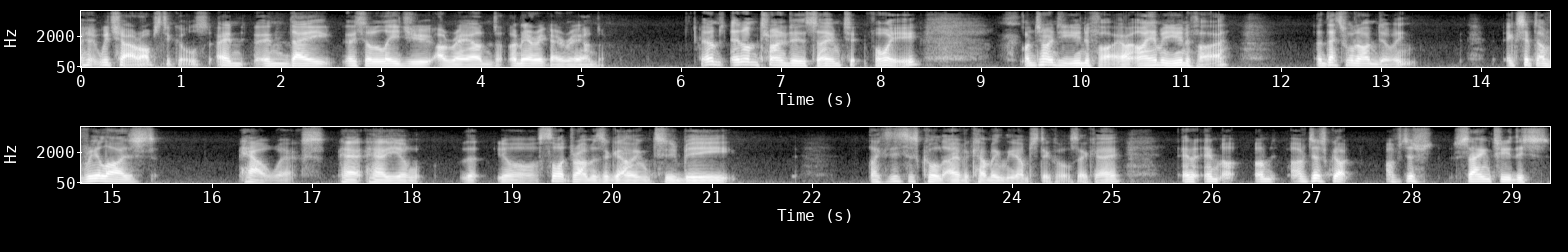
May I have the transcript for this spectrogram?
uh, which are obstacles, and and they they sort of lead you around a merry-go-round. And, and I'm trying to do the same to, for you. I'm trying to unify. I, I am a unifier, and that's what I'm doing. Except I've realised how it works, how how your that your thought dramas are going to be like this is called overcoming the obstacles, okay? And and I'm I've just got I've just saying to you this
